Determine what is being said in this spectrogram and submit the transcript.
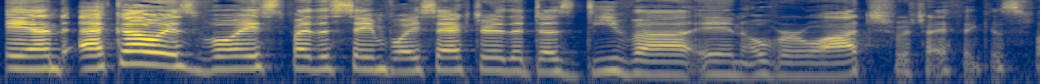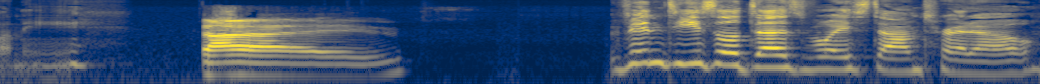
And Echo is voiced by the same voice actor that does D.Va in Overwatch, which I think is funny. Nice. Vin Diesel does voice Dom Toretto.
